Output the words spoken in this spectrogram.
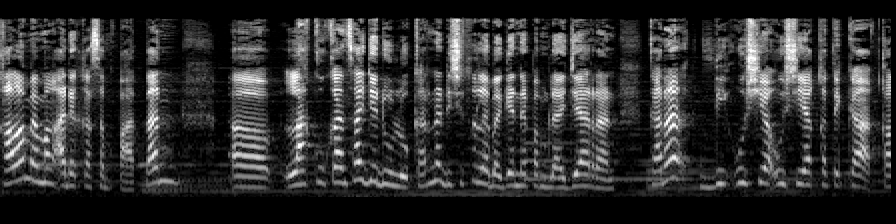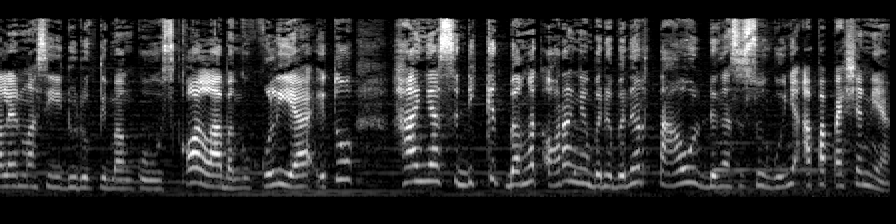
kalau memang ada kesempatan uh, lakukan saja dulu karena di situ adalah bagian dari pembelajaran. Karena di usia-usia ketika kalian masih duduk di bangku sekolah, bangku kuliah itu hanya sedikit banget orang yang benar-benar tahu dengan sesungguhnya apa passionnya.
